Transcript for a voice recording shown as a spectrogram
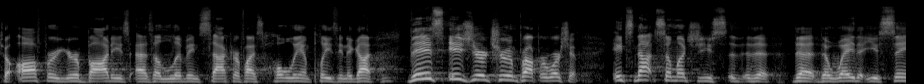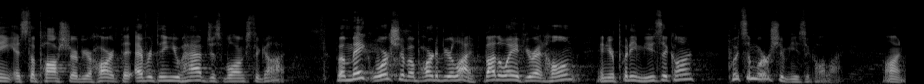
to offer your bodies as a living sacrifice, holy and pleasing to God. This is your true and proper worship. It's not so much you, the, the, the way that you sing, it's the posture of your heart that everything you have just belongs to God. But make worship a part of your life. By the way, if you're at home and you're putting music on, put some worship music online. On.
